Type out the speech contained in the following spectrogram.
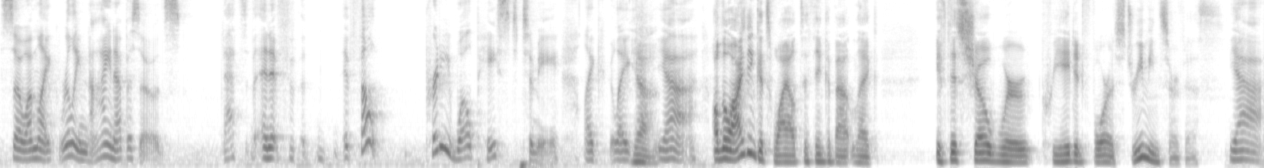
So I'm like, really 9 episodes. That's and it f- it felt pretty well paced to me. Like like Yeah. yeah. Although I think it's wild to think about like if this show were created for a streaming service, Yeah.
